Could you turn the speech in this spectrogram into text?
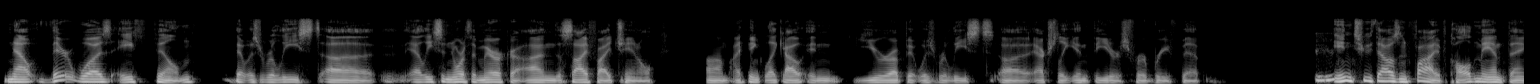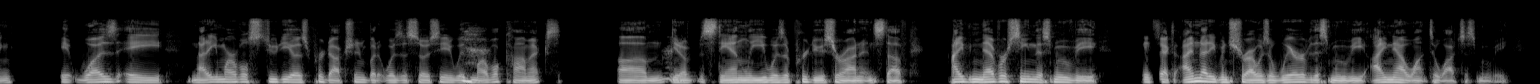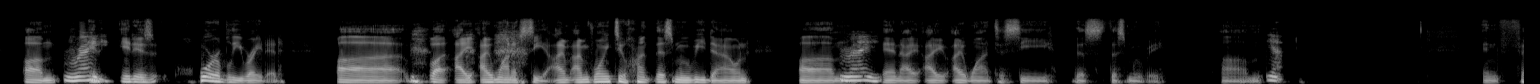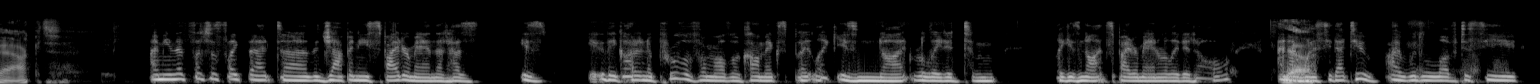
Now, there was a film that was released, uh, at least in North America, on the Sci Fi channel. Um, I think, like out in Europe, it was released uh, actually in theaters for a brief bit. Mm-hmm. In 2005, called Man Thing. It was a not a Marvel Studios production, but it was associated with Marvel Comics. Um, you know, Stan Lee was a producer on it and stuff. I've never seen this movie. In fact, I'm not even sure I was aware of this movie. I now want to watch this movie. Um, right. It, it is horribly rated. Uh, but I, I want to see it. I'm, I'm going to hunt this movie down. Um, right. And I, I, I want to see this, this movie. Um, yeah. In fact, I mean, that's just like that, uh, the Japanese Spider-Man that has, is they got an approval from Marvel Comics, but like is not related to like is not Spider-Man related at all. And yeah. I want to see that too. I would love to see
